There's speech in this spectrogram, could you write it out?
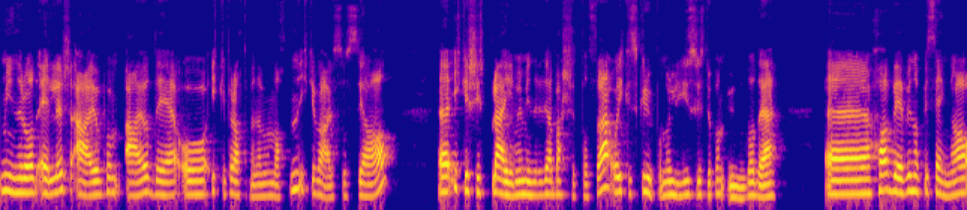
mine råd ellers er jo, på, er jo, det å ikke prate med dem om natten, ikke være sosial. Eh, ikke skift bleie med mindre de har bæsjet på seg, og ikke skru på noe lys hvis du kan unngå det. Eh, ha babyen oppi senga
